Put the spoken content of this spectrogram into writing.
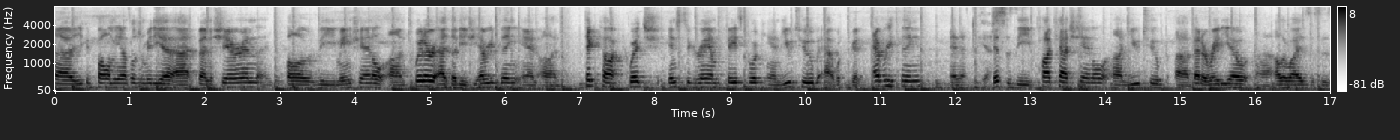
uh, you can follow me on social media at Ben Sharon. And you can follow the main channel on Twitter at WG Everything and on TikTok, Twitch, Instagram, Facebook, and YouTube at Wicked Good Everything. And Yes. this is the podcast channel on YouTube, uh, Better Radio. Uh, otherwise, this is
